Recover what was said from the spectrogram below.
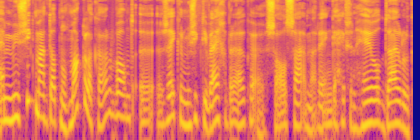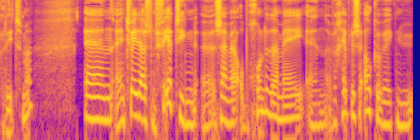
En muziek maakt dat nog makkelijker, want uh, zeker muziek die wij gebruiken, uh, salsa en merengue, heeft een heel duidelijk ritme. En in 2014 uh, zijn wij al begonnen daarmee. En we geven dus elke week nu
